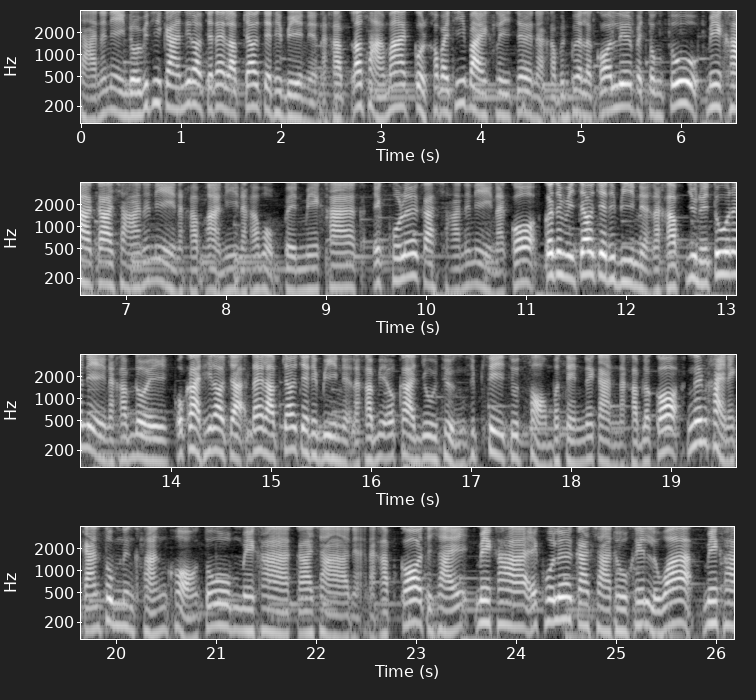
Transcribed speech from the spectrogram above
ชานั่นเอง โดยวิธีการที่เราจะได้รับเจ้า JTB เนี่ยนะครับเราสามารถกดเข้าไปที่ Buy Creature นะครับเพื่อนๆแล้วก็เลื่อนไปตรงตู้เมคากาชานั่นเองนะครับอ่านี่นะครับผมเป็นเมคา Explorer กาชานั่นเองนะก็ก็จะมีเจ้า JTB เนี่ยนะครับอยู่ในตู้นั่นเองนะครับโดยโอกาสที่เราจะได้รับเจ้า JTB เนี่ยนะครับมีโอกาสอยู่ถึง 14.2%ด้วยกันนะครับแล้วก็เงื่อนไขในการสุ่มหนึ่งครั้งของตู้เมคากาชาเนี่ยนะครับก็จะใช้เมคา Explorer กาชาโทเค็นหรือว่าเมคา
